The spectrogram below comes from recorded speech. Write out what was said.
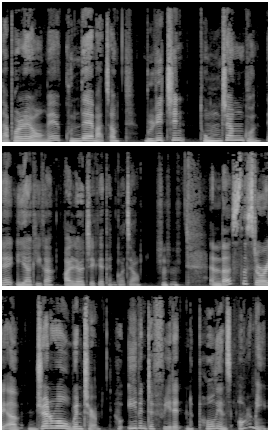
나폴레옹의 군대에 맞아 물리친 동장군의 이야기가 알려지게 된 거죠. and thus the story of General Winter, who even defeated Napoleon's army,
